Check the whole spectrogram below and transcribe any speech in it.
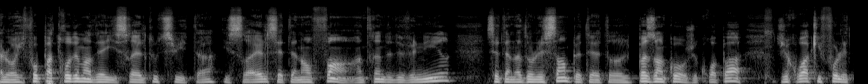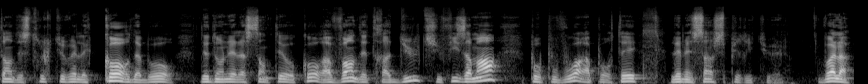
alors il ne faut pas trop demander à Israël tout de suite. Hein. Israël, c'est un enfant en train de devenir, c'est un adolescent peut-être, pas encore, je ne crois pas. Je crois qu'il faut le temps de structurer les corps d'abord, de donner la santé au corps avant d'être adulte suffisamment pour pouvoir apporter les messages spirituels. Voilà.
